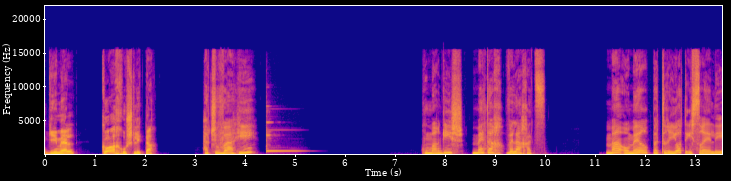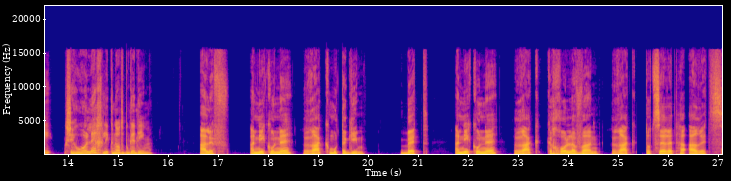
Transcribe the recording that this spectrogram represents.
ג', כוח ושליטה. התשובה היא הוא מרגיש מתח ולחץ. מה אומר פטריוט ישראלי כשהוא הולך לקנות בגדים? א', אני קונה רק מותגים. ב', אני קונה רק כחול לבן, רק תוצרת הארץ.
